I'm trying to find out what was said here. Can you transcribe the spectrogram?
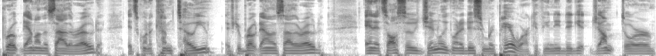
broke down on the side of the road. It's going to come tow you if you're broke down on the side of the road. And it's also generally going to do some repair work if you need to get jumped or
